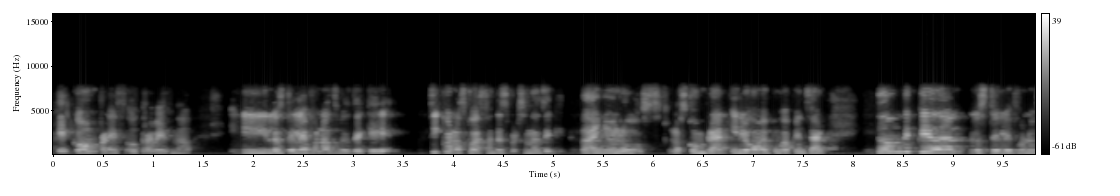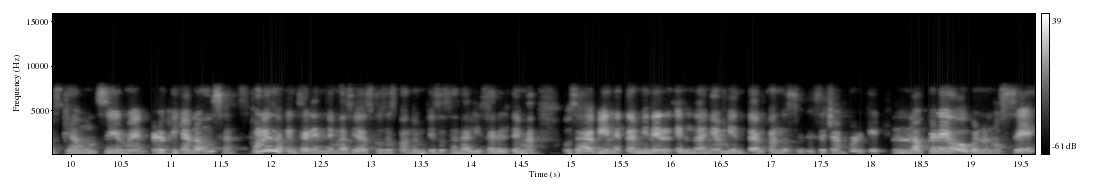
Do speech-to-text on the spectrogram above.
que compres otra vez, ¿no? Y los teléfonos, pues de que sí conozco bastantes personas de que cada año los, los compran y luego me pongo a pensar, ¿dónde quedan los teléfonos que aún sirven, pero que ya no usas? Pones a pensar en demasiadas cosas cuando empiezas a analizar el tema. O sea, viene también el, el daño ambiental cuando se desechan, porque no creo, o bueno, no sé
